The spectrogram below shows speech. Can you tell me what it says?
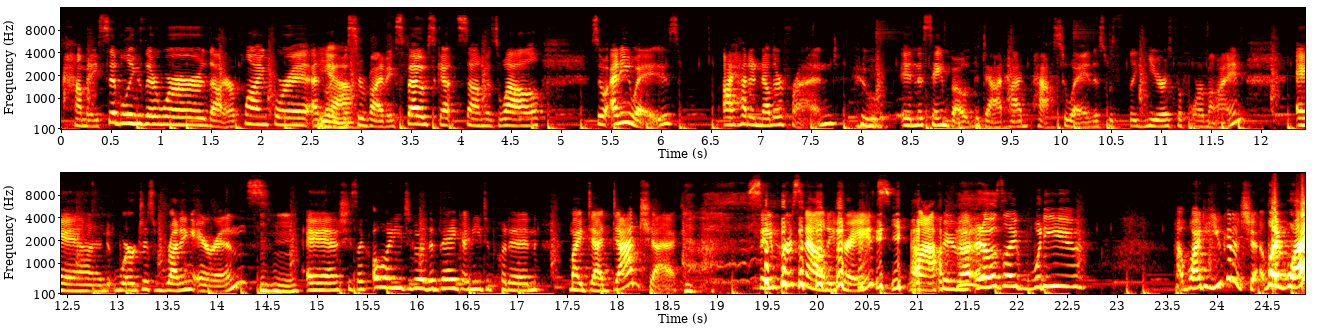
how many siblings there were that are applying for it, and Yeah. like the surviving spouse gets some as well. So, anyways. I had another friend who, Mm-hmm. in the same boat, the dad had passed away. This was the years before mine. And we're just running errands. Mm-hmm. And she's like, Oh, I need to go to the bank. I need to put in my dead dad check. Same personality traits, laughing about it. And I was like, What do you, why do you get a check? Like, what?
